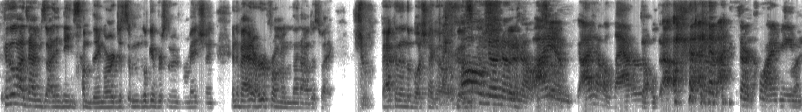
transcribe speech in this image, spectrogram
Because a lot of times I need something or just I'm looking for some information, and if I hadn't heard from him, then I'll just like shoo, back in the bush I go. Oh no no no no! I am. I have a ladder, double down. and I start climbing, Right.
